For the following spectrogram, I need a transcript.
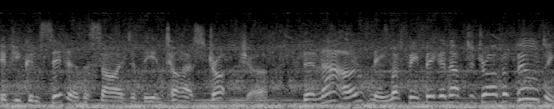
If you consider the size of the entire structure, then that opening must be big enough to drive a building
